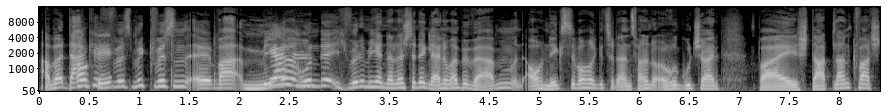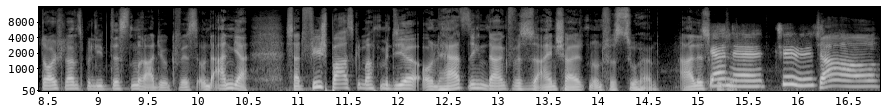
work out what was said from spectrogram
Aber danke Okay. fürs Mitquissen. Äh, war mega Gerne. Runde. Ich würde mich an deiner Stelle gleich nochmal bewerben. Und auch nächste Woche gibt es wieder einen 200-Euro-Gutschein bei Stadtland Quatsch, Deutschlands beliebtesten Radioquiz. Und Anja, es hat viel Spaß gemacht mit dir und herzlichen Dank fürs Einschalten und fürs Zuhören. Alles Gute. Gerne. Tschüss. Ciao.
